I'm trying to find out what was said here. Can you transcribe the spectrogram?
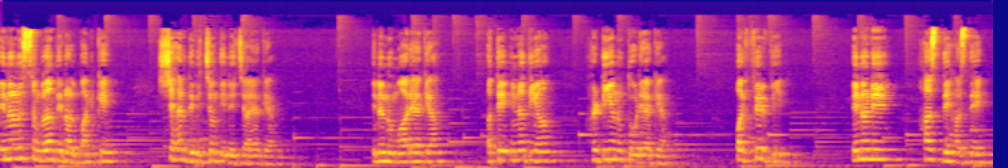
ਇਹਨਾਂ ਨੂੰ ਸੰਗਲਾਂ ਦੇ ਨਾਲ ਬੰਨ ਕੇ ਸ਼ਹਿਰ ਦੇ ਵਿੱਚੋਂ ਦੀ ਲੈ ਜਾਇਆ ਗਿਆ। ਇਹਨਾਂ ਨੂੰ ਮਾਰਿਆ ਗਿਆ ਅਤੇ ਇਹਨਾਂ ਦੀਆਂ ਹੱਡੀਆਂ ਨੂੰ ਤੋੜਿਆ ਗਿਆ। ਪਰ ਫਿਰ ਵੀ ਇਹਨਾਂ ਨੇ ਹੱਸਦੇ ਹੱਸਦੇ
